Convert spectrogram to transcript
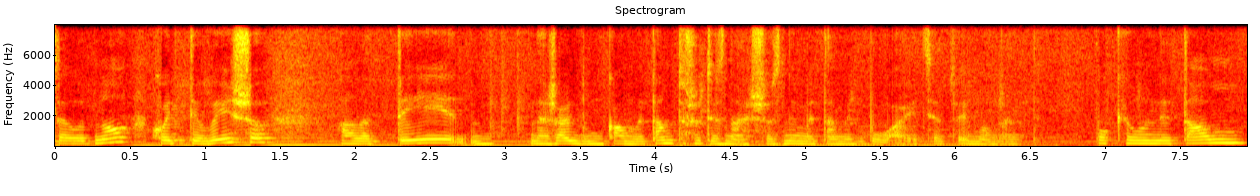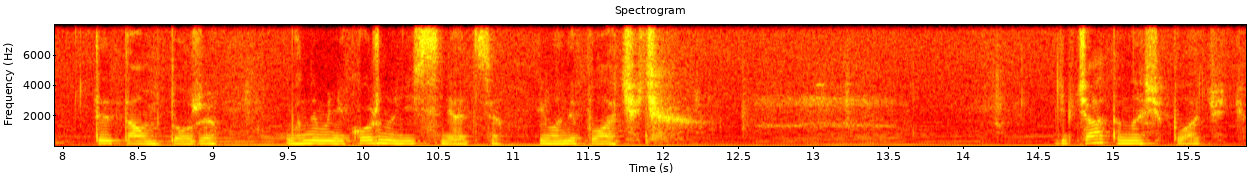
все одно, хоч ти вийшов, але ти, на жаль, думками там, то що ти знаєш, що з ними там відбувається в той момент. Поки вони там, ти там теж. Вони мені кожну ніч сняться і вони плачуть. Дівчата наші плачуть.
